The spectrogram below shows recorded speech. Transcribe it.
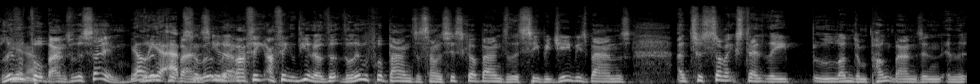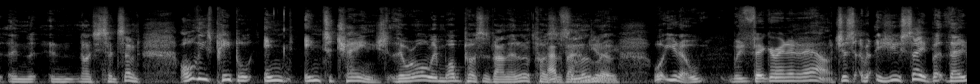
Liverpool know. bands were the same. Oh, yeah, oh, Liverpool yeah, Bands, you know, I think I think you know the, the Liverpool bands, the San Francisco bands, the CBGB's bands, and to some extent the London punk bands in in, the, in, the, in 1977. All these people in, interchanged. They were all in one person's band and another person's band. You know, well, you know, we figuring it out. just as you say, but they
